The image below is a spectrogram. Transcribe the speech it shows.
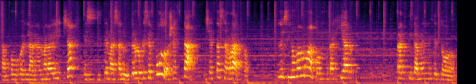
Tampoco es la gran maravilla el sistema de salud, pero lo que se pudo ya está, ya está hace rato. Entonces, si nos vamos a contagiar prácticamente todos,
